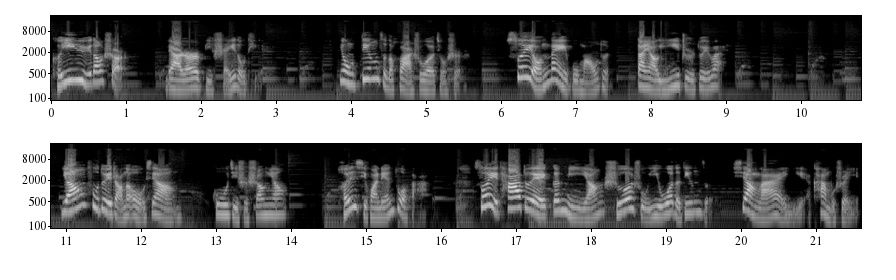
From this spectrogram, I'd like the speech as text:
可一遇到事儿，俩人比谁都铁。用钉子的话说，就是虽有内部矛盾。但要一致对外。杨副队长的偶像估计是商鞅，很喜欢连坐法，所以他对跟米阳蛇鼠一窝的钉子向来也看不顺眼。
